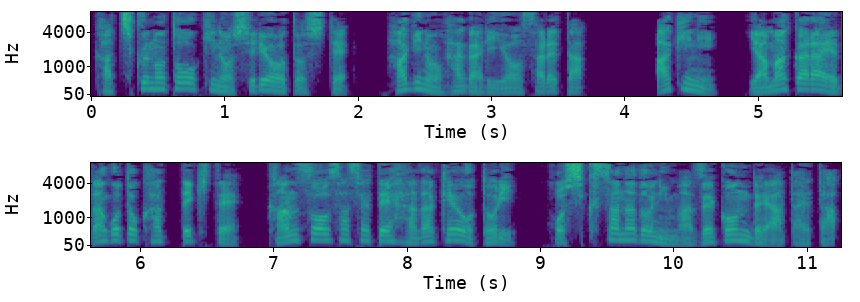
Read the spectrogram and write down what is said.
家畜の陶器の飼料として、萩の葉が利用された。秋に山から枝ごと買ってきて、乾燥させて葉だけを取り、干し草などに混ぜ込んで与えた。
